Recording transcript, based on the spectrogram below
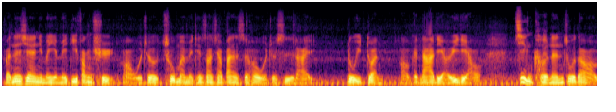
反正现在你们也没地方去哦，我就出门每天上下班的时候，我就是来录一段哦，跟大家聊一聊，尽可能做到。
